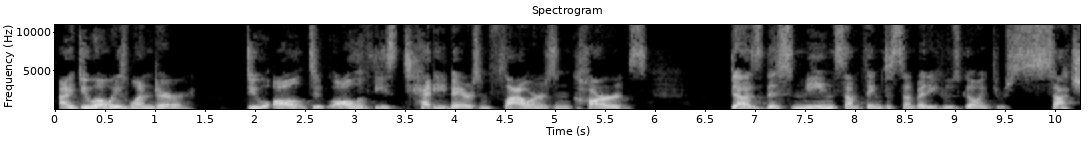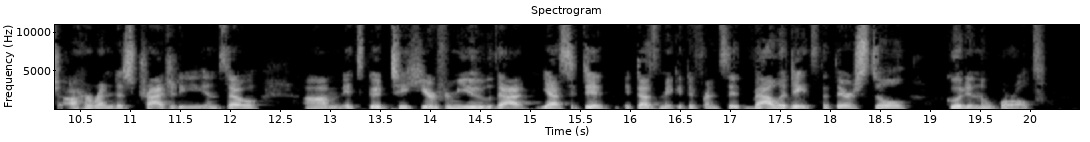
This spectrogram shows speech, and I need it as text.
I do always wonder: do all do all of these teddy bears and flowers and cards does this mean something to somebody who's going through such a horrendous tragedy? And so um, it's good to hear from you that yes, it did. It does make a difference. It validates that there's still good in the world.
